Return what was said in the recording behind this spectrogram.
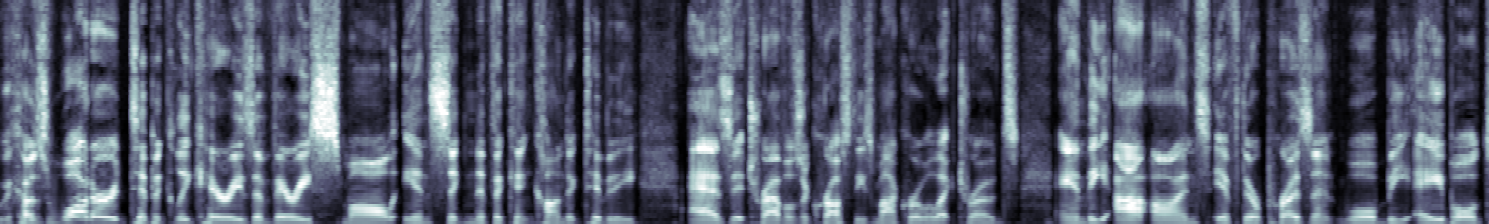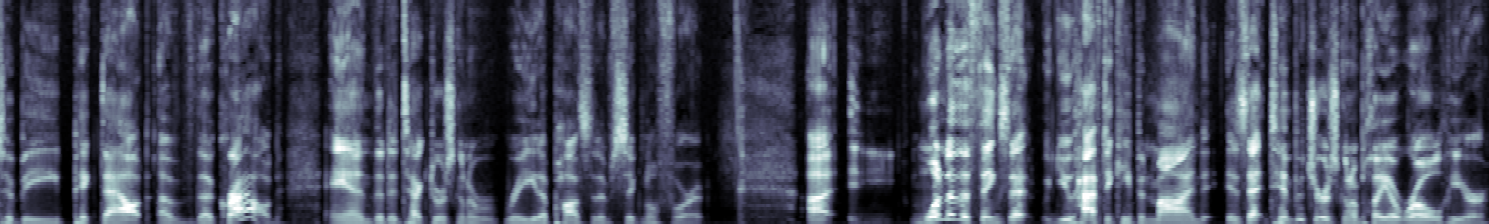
because water typically carries a very small insignificant conductivity as it travels across these microelectrodes. And the ions if they're present will be able to be picked out of the crowd and the detector is going to read a positive signal for it. Uh, one of the things that you have to keep in mind is that temperature is going to play a role here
